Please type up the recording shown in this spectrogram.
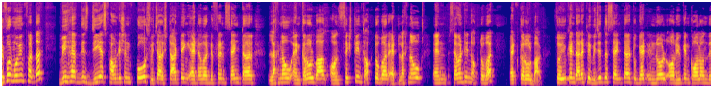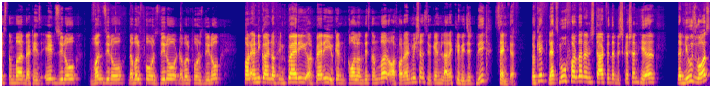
Before moving further, we have this GS Foundation course which are starting at our different center Lucknow and Karol Bagh on 16th October at Lucknow and 17th October at Karol Bagh. So you can directly visit the center to get enrolled or you can call on this number that is 8010440440. For any kind of inquiry or query, you can call on this number or for admissions, you can directly visit the center. Okay, let's move further and start with the discussion here. The news was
